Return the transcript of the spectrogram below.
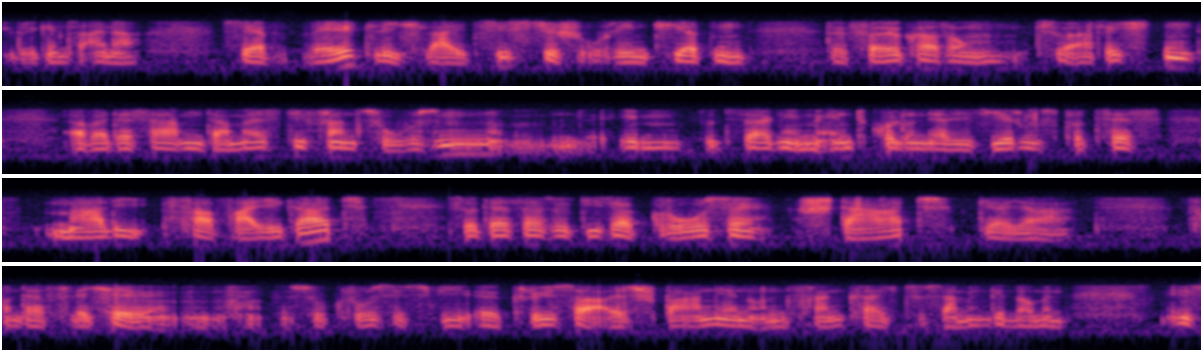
übrigens einer sehr weltlich laizistisch orientierten Bevölkerung zu errichten. Aber das haben damals die Franzosen äh, im, sozusagen im Entkolonialisierungsprozess Mali verweigert, sodass also dieser große Staat, der ja von der Fläche äh, so groß ist wie äh, größer als Spanien und Frankreich zusammengenommen, ist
